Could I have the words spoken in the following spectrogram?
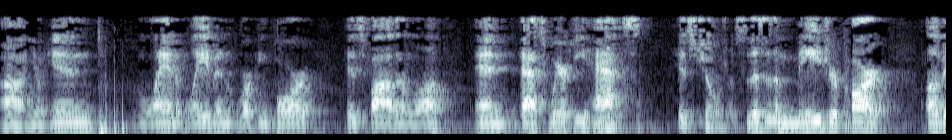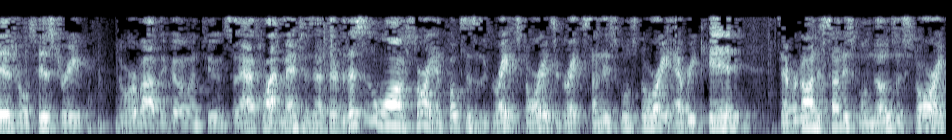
uh, you know, in the land of Laban, working for his father-in-law, and that's where he has his children. So this is a major part of Israel's history that we're about to go into. And so that's why it mentions that there. But this is a long story. And folks, this is a great story. It's a great Sunday school story. Every kid that's ever gone to Sunday school knows the story.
